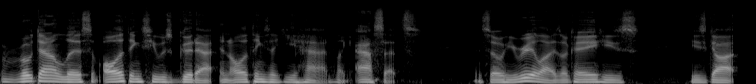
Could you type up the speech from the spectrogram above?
wrote down a list of all the things he was good at and all the things that he had, like assets. And so he realized, okay, he's he's got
